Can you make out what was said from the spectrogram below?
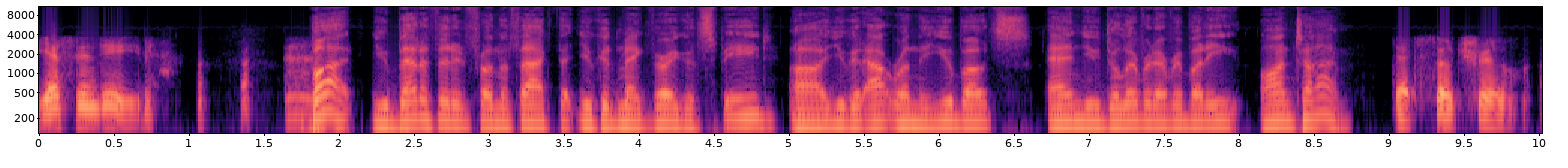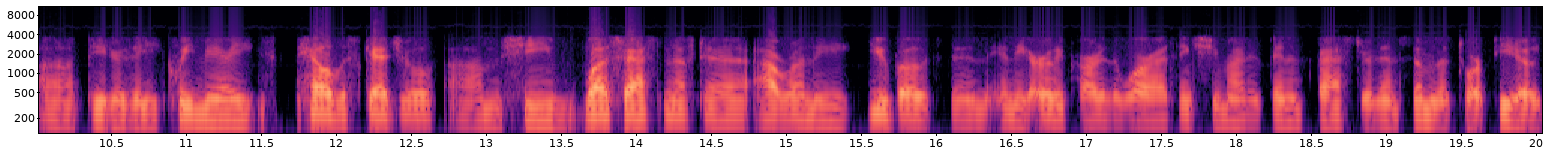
yes, indeed. but you benefited from the fact that you could make very good speed, uh, you could outrun the U boats, and you delivered everybody on time. That's so true, uh, Peter. The Queen Mary held the schedule. Um, she was fast enough to outrun the U-boats, and in the early part of the war, I think she might have been faster than some of the torpedoes.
